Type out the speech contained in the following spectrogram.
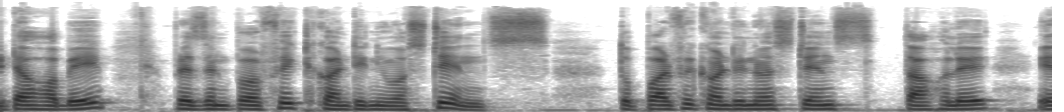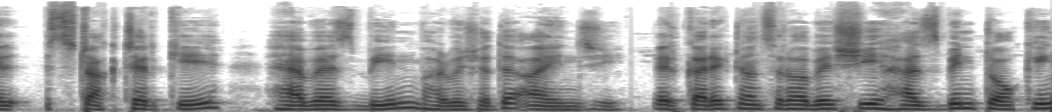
এটা হবে প্রেজেন্ট পারফেক্ট কন্টিনিউয়াস টেন্স তো পারফেক্ট কন্টিনিউয়াস টেন্স তাহলে এর স্ট্রাকচার কি? হ্যাভ হ্যাজ বিন ভার্বের সাথে আইএনজি এর কারেক্ট আনসার হবে she has been talking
